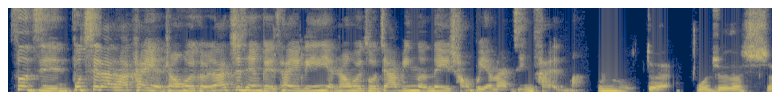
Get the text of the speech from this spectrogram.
自己不期待他开演唱会，可是他之前给蔡依林演唱会做嘉宾的那一场不也蛮精彩的吗？嗯，对，我觉得是。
